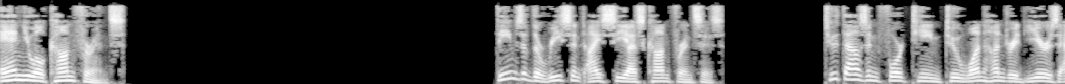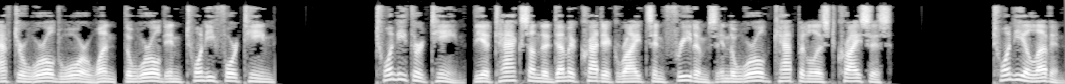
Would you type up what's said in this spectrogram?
Annual conference Themes of the recent ICS conferences 2014 to 100 years after World War I, the world in 2014 2013, the attacks on the democratic rights and freedoms in the world capitalist crisis 2011,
